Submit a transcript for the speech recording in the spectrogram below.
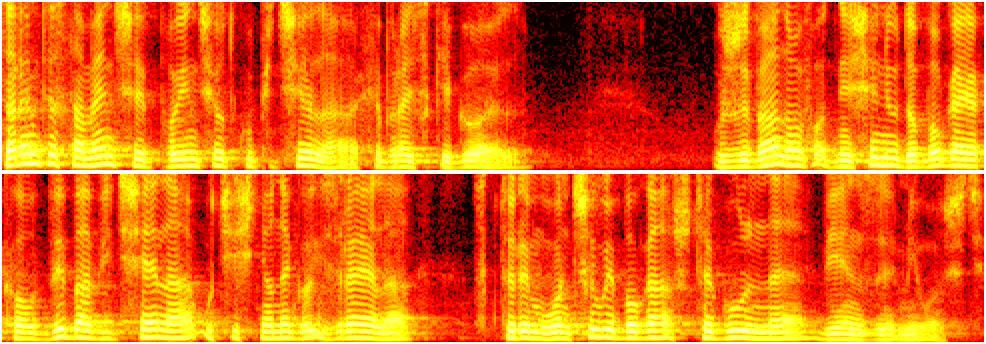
Starym Testamencie pojęcie odkupiciela, hebrajskie Goel, używano w odniesieniu do Boga jako wybawiciela uciśnionego Izraela, z którym łączyły Boga szczególne więzy miłości.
